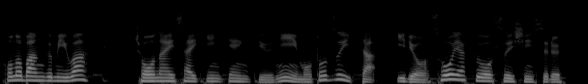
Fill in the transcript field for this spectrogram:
この番組は腸内細菌研究に基づいた医療創薬を推進する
